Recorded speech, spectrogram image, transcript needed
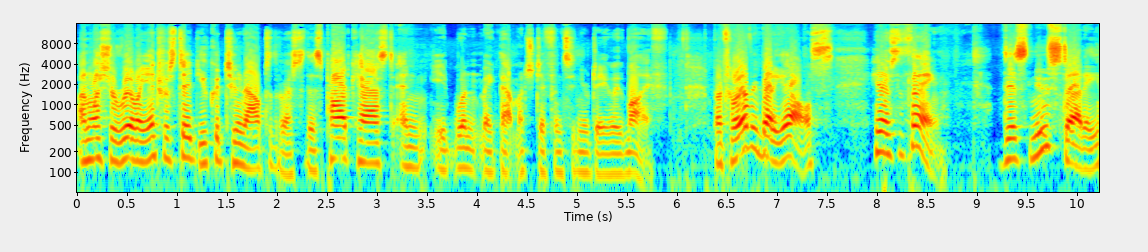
unless you're really interested, you could tune out to the rest of this podcast and it wouldn't make that much difference in your daily life. But for everybody else, here's the thing this new study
